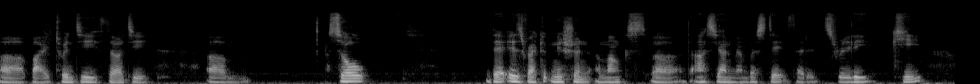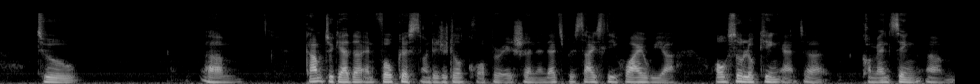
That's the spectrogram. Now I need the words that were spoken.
uh, by 2030. Um, so there is recognition amongst uh, the ASEAN member states that it's really key to um, come together and focus on digital cooperation. And that's precisely why we are also looking at uh, commencing um,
